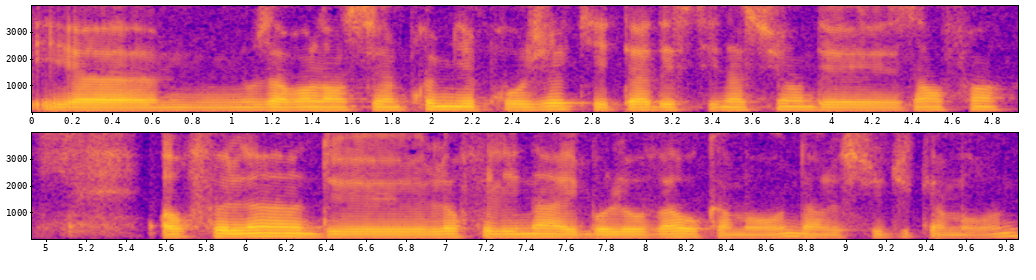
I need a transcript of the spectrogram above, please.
Et nous avons lancé un premier projet qui était à destination des enfants orphelin de l'orphelinat Ebolova au Cameroun, dans le sud du Cameroun.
